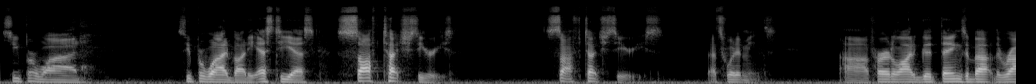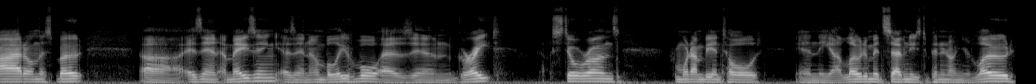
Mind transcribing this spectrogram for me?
super wide, super wide body STS soft touch series. Soft touch series. That's what it means. Uh, I've heard a lot of good things about the ride on this boat, uh, as in amazing, as in unbelievable, as in great. Still runs, from what I'm being told, in the uh, low to mid 70s, depending on your load.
